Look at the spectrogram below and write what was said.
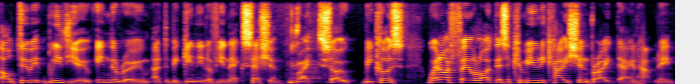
I'll do it with you in the room at the beginning of your next session. Right. So, because when I feel like there's a communication breakdown happening,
